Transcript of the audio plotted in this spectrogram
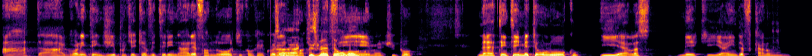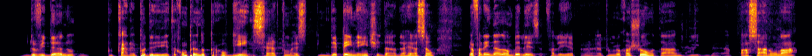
Ah, tá. Agora entendi porque que a veterinária falou que qualquer coisa Ah, quis meter um louco. fêmea, Tipo, né? Tentei meter um louco e elas meio que ainda ficaram duvidando. Cara, eu poderia estar comprando para alguém, certo? Mas independente da, da reação, eu falei, não, não, beleza. Falei, é, pra- é pro meu cachorro, tá? E é, passaram lá.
